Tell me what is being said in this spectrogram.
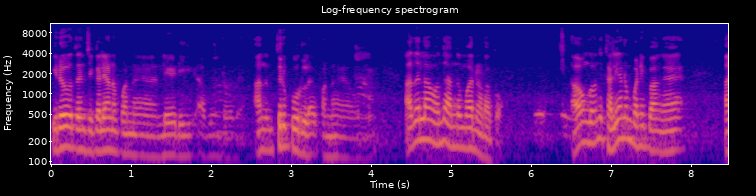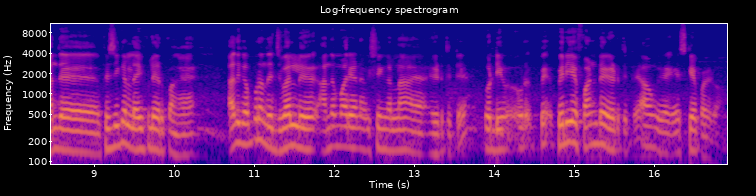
இருபத்தஞ்சு கல்யாணம் பண்ண லேடி அப்படின்றது. அந்த திருப்பூரில் பண்ண அதெல்லாம் வந்து அந்த மாதிரி நடக்கும். அவங்க வந்து கல்யாணம் பண்ணிப்பாங்க. அந்த ஃபிசிக்கல் லைஃப்பில் இருப்பாங்க. அதுக்கப்புறம் அந்த ஜுவல்லு அந்த மாதிரியான விஷயங்கள்லாம் எடுத்துகிட்டு ஒரு டி ஒரு பெ- பெரிய ஃபண்டை எடுத்துகிட்டு அவங்க எஸ்கேப் ஆகிடுவாங்க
